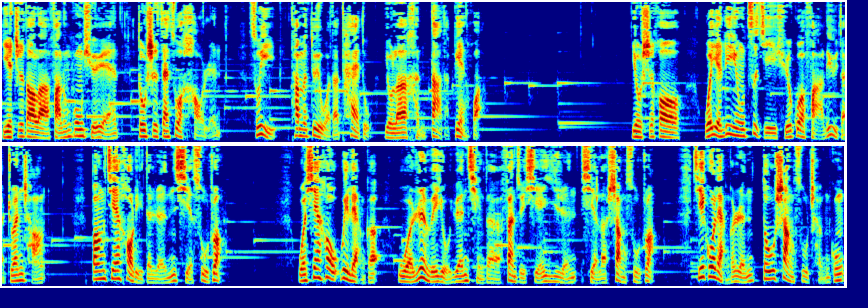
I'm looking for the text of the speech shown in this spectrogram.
也知道了法轮功学员都是在做好人。所以，他们对我的态度有了很大的变化。有时候，我也利用自己学过法律的专长，帮监号里的人写诉状。我先后为两个我认为有冤情的犯罪嫌疑人写了上诉状，结果两个人都上诉成功。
